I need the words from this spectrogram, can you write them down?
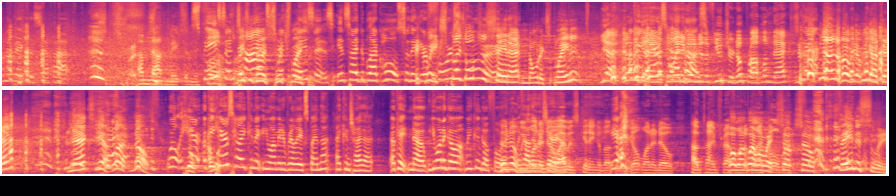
I'm not making this stuff up. I'm not making this. Space and, Space and time, time switch, switch places. places. inside the black hole so that you're Wait, forced explain, don't forward. just say that and don't explain it. Yeah, no, we Okay, get it. here's It's a way to go into the future. No problem. Next. yeah, I know. Yeah, we got that. Next, yeah, what? No. Well, here, No, I okay. wa- Here's how I can. You want me to really explain that? I can try that. Okay, no. You want to go? on- We can go forward. No, no, with we other want to know. material. I was kidding about Yeah. that. We don't want to know how time travel Wait, in wait, a wait, black wait, hole wait. So, works. so famously,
